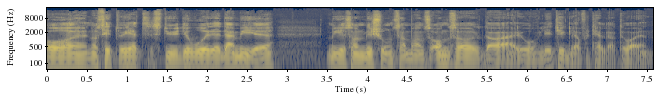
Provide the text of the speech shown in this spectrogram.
og nå sitter vi i et studio hvor det er mye, mye sånn misjonssambandsånd, så da er det jo litt hyggelig å fortelle at det var en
